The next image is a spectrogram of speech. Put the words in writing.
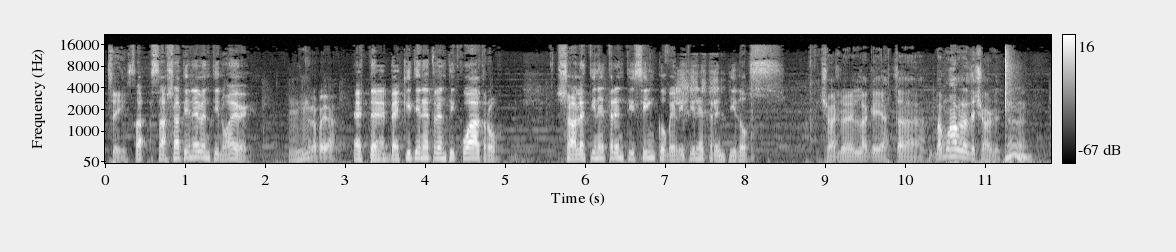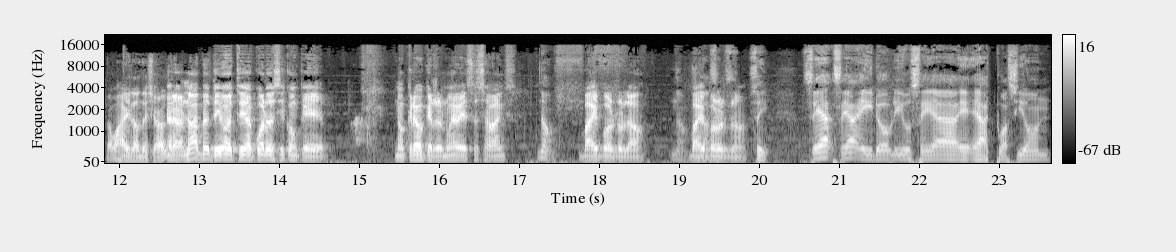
Sí. Sa- Sasha tiene 29. Ujú. Mira para allá. Este, Becky tiene 34. Charlotte tiene 35. Bailey tiene 32. Charlotte es la que ya está. Vamos a hablar de Charlotte. Hmm, Vamos a ir donde Charlotte. Pero no, pero te digo, estoy de acuerdo sí con que no creo que renueve ese Banks. No, Va a ir por otro lado. no. Va a ir por otro lado. Sí. Sea, sea AEW, sea eh, actuación.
